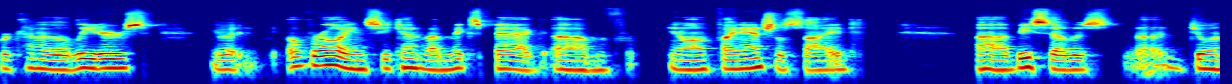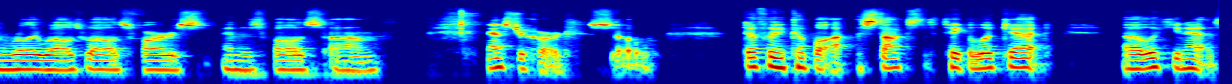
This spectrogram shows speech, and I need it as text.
were kind of the leaders. You know, overall, you can see kind of a mixed bag. Um, for, you know, on financial side, uh, Visa was uh, doing really well as well as far as and as well as um, Mastercard. So definitely a couple of stocks to take a look at. Uh, looking at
